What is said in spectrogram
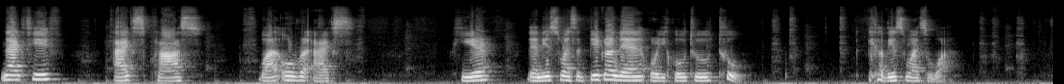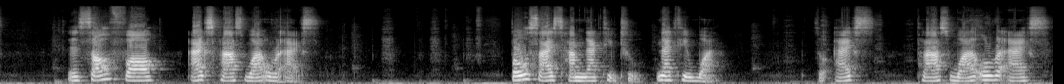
negative x plus 1 over x here. Then this one is bigger than or equal to 2 because this one is 1. Then solve for x plus 1 over x. Both sides have negative 2, negative 1. So x plus 1 over x.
